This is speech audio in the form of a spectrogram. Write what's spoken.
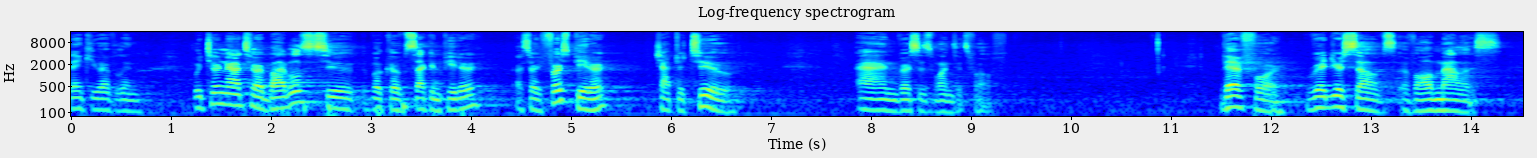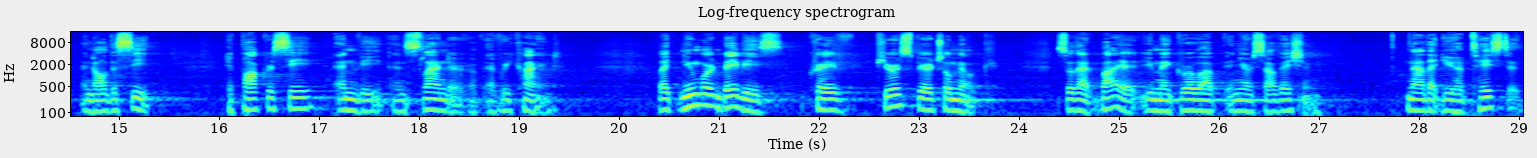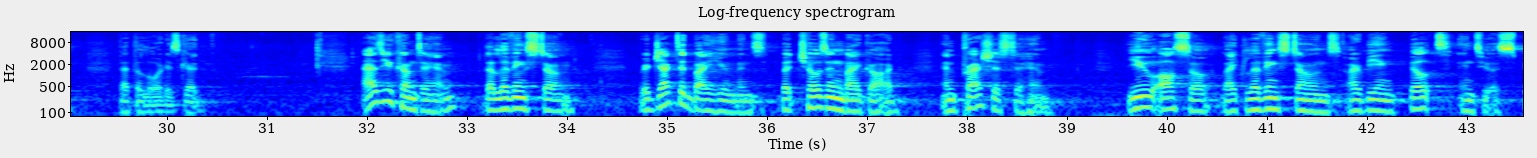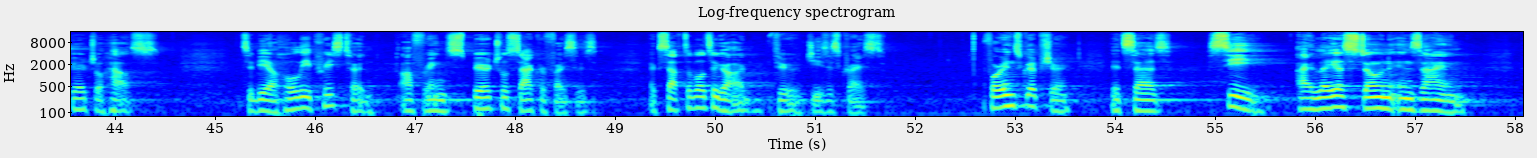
Thank you, Evelyn. We turn now to our Bibles to the book of Second Peter, uh, sorry, First Peter, chapter 2, and verses 1 to 12. Therefore, rid yourselves of all malice and all deceit, hypocrisy, envy, and slander of every kind. Like newborn babies, crave pure spiritual milk, so that by it you may grow up in your salvation, now that you have tasted that the Lord is good. As you come to him, the living stone, rejected by humans, but chosen by God and precious to him, you also, like living stones, are being built into a spiritual house to be a holy priesthood, offering spiritual sacrifices acceptable to God through Jesus Christ. For in Scripture it says, See, I lay a stone in Zion,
